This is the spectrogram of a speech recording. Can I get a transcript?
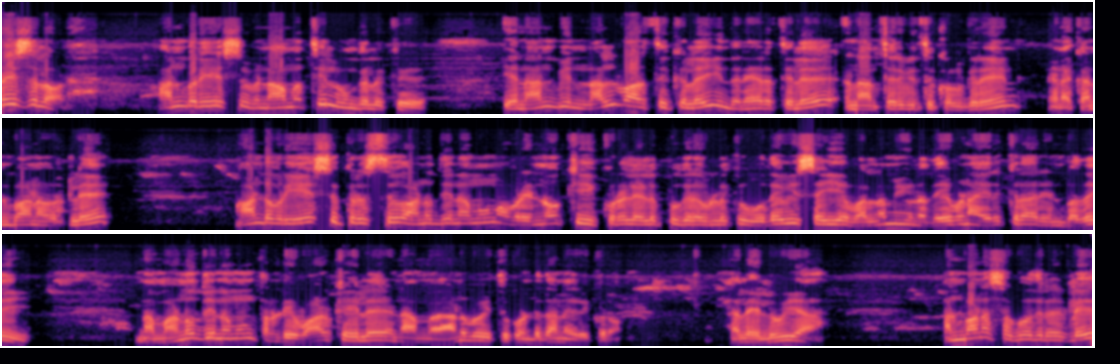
பிரைசலோன் அன்பர் இயேசு நாமத்தில் உங்களுக்கு என் அன்பின் நல்வாழ்த்துக்களை இந்த நேரத்தில் நான் தெரிவித்துக் கொள்கிறேன். எனக்கு அன்பானவர்களே ஆண்டவர் இயேசு கிறிஸ்து அனுதினமும் அவரை நோக்கி குரல் எழுப்புகிறவர்களுக்கு உதவி செய்ய வல்லமையுள்ள தேவனா இருக்கிறார் என்பதை நாம் அனுதினமும் தன்னுடைய வாழ்க்கையில நாம் அனுபவித்துக் கொண்டுதான் இருக்கிறோம். அல்ல லூயா அன்பான சகோதரர்களே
